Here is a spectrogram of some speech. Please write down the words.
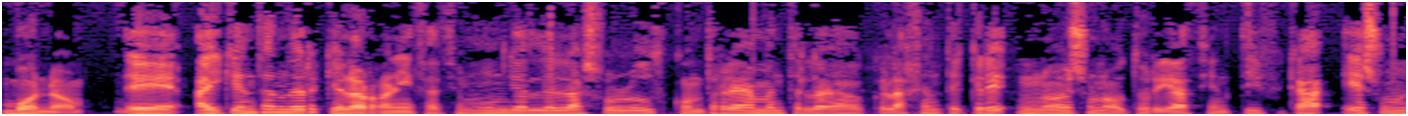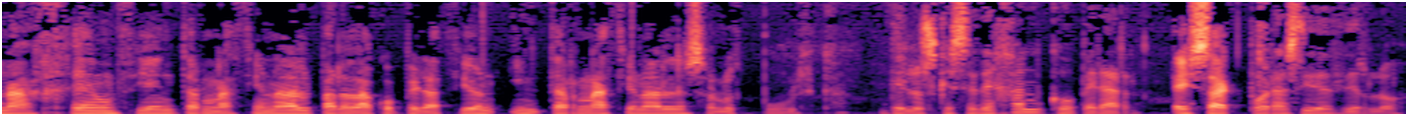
Bueno, eh, hay que entender que la Organización Mundial de la Salud, contrariamente a lo que la gente cree, no es una autoridad científica, es una agencia internacional para la cooperación internacional en salud pública. De los que se dejan cooperar. Exacto. Por así decirlo.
